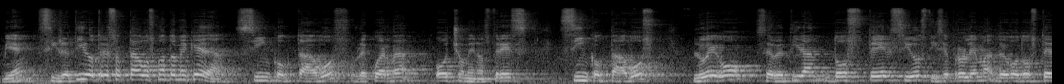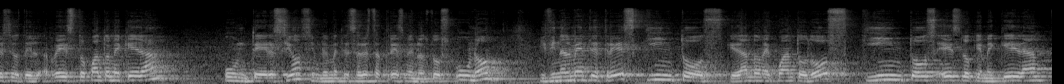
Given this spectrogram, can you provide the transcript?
bien, si retiro tres octavos, ¿cuánto me queda? 5 octavos, recuerda, 8 menos 3, 5 octavos, Luego se retiran dos tercios, dice problema, luego dos tercios del resto. ¿Cuánto me queda? Un tercio, simplemente se resta 3 menos 2, 1. Y finalmente 3 quintos, quedándome cuánto? 2 quintos es lo que me queda,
